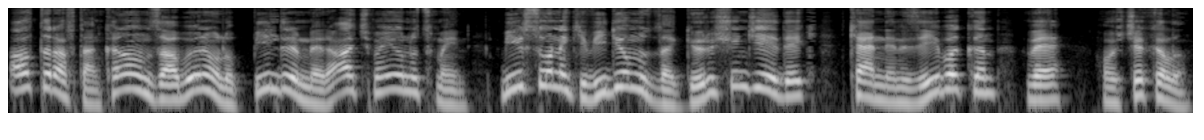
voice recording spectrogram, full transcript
alt taraftan kanalımıza abone olup bildirimleri açmayı unutmayın. Bir sonraki videomuzda görüşünceye dek kendinize iyi bakın ve hoşçakalın.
